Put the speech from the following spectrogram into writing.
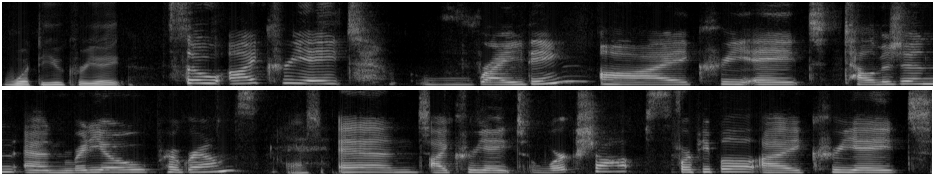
What do you create? So I create writing, I create television and radio programs. Awesome. And I create workshops for people. I create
